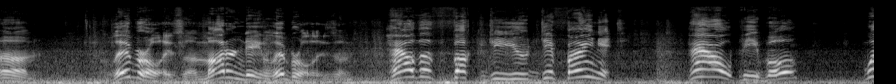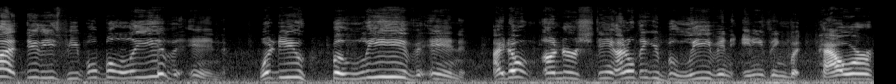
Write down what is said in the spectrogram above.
um, liberalism, modern day liberalism, how the fuck do you define it? How, people? What do these people believe in? What do you believe in? I don't understand. I don't think you believe in anything but power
